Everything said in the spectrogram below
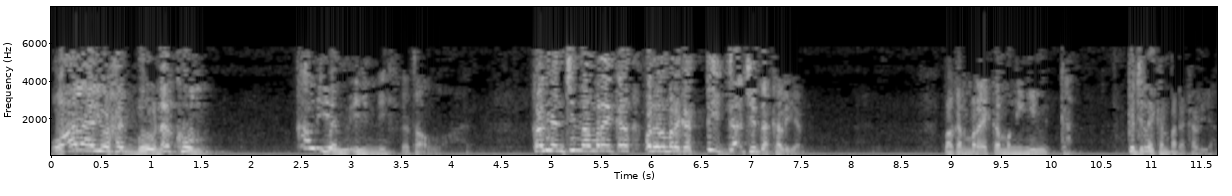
wa la yuhibbunakum. Kalian ini, kata Allah. Kalian cinta mereka, padahal mereka tidak cinta kalian. Bahkan mereka menginginkan kejelekan pada kalian.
